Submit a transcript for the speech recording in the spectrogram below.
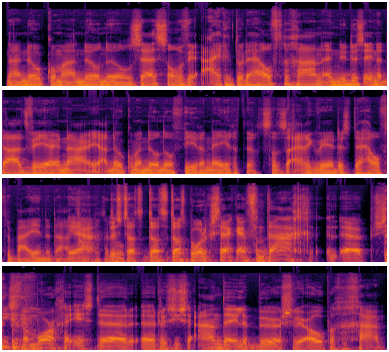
naar 0,006, ongeveer eigenlijk door de helft gegaan. En nu dus inderdaad weer naar ja, 0,0094. Dus dat is eigenlijk weer dus de helft erbij inderdaad. Ja, dus dat, dat, dat is behoorlijk sterk. En vandaag, uh, precies vanmorgen, is de uh, Russische aandelenbeurs weer open gegaan.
